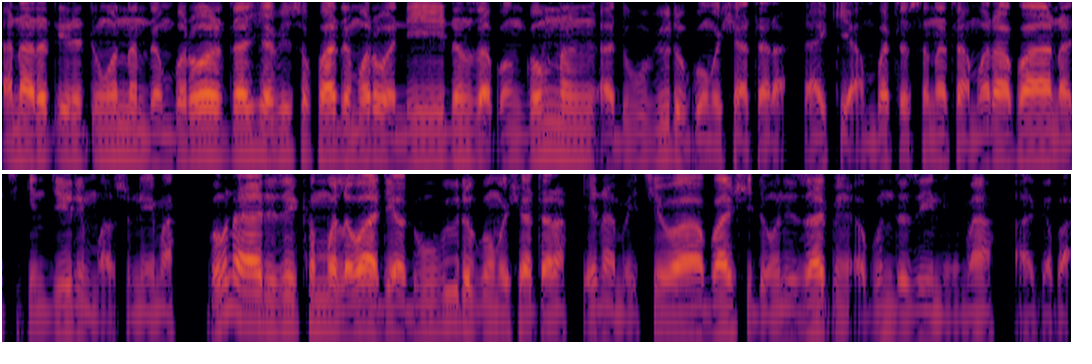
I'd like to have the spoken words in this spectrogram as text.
Ana raɗe raɗin wannan dambarwar ta shafi safa da marwa ne don zaɓen gwamnan a dubu biyu da goma sha tara da ake ambata sanata marafa na cikin jerin masu nema. Gwamna yari zai kammala wa'adi a dubu biyu da goma sha tara yana mai cewa ba shi da wani zaɓin abin da zai nema a gaba.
